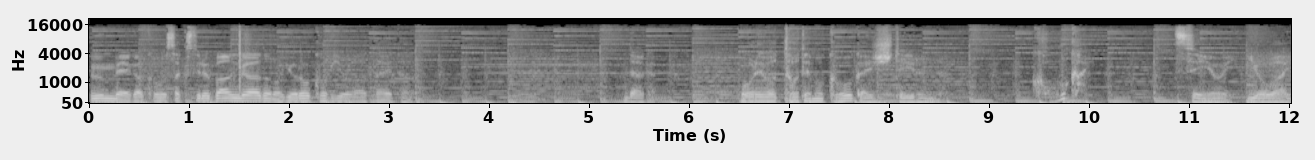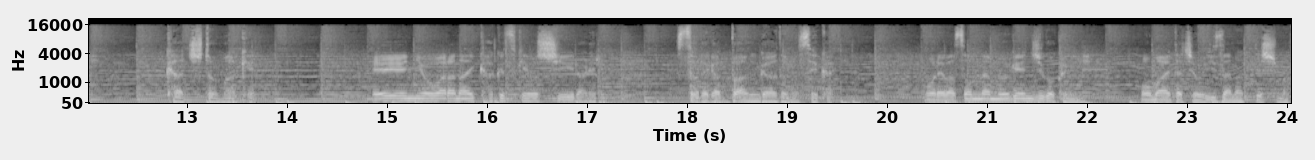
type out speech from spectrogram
運命が交錯するヴァンガードの喜びを与えただが俺はとても後悔しているんだ。後悔？強い弱い勝ちと負け。永遠に終わらない格付けを強いられる。それがヴァンガードの世界。俺はそんな無限地獄にお前たちを誘ってしまっ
